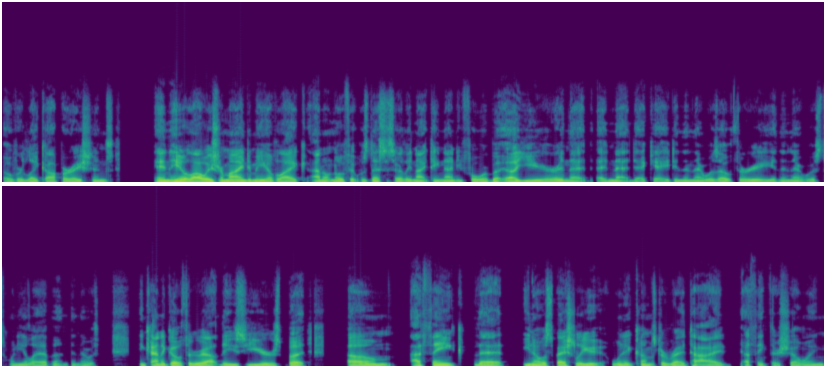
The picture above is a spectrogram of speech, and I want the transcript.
over lake operations. And he'll always remind me of like I don't know if it was necessarily 1994, but a year in that in that decade, and then there was 03, and then there was 2011, and there was and kind of go throughout these years. But um, I think that you know, especially when it comes to red tide, I think they're showing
